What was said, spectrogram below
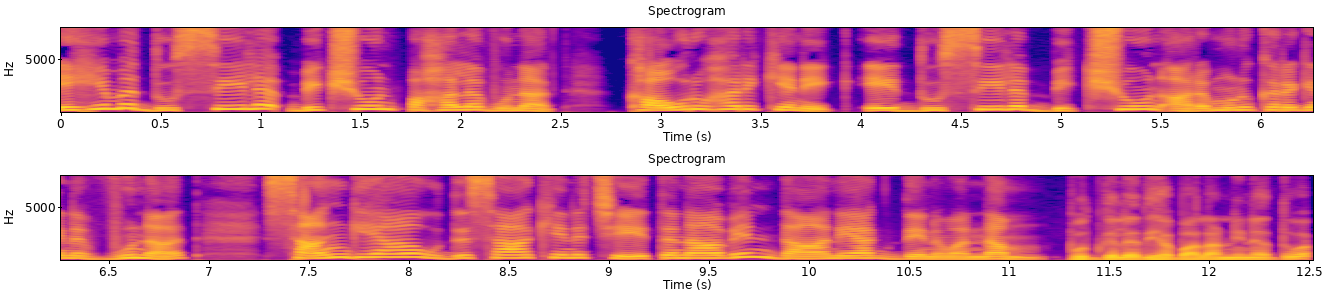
එහිම දුස්සීල භික්ෂූන් පහළ වුණත් කවුරු හරි කෙනෙක් ඒ දුස්සීල භික්ෂූන් අරමුණු කරගෙන වුණත් සංඝයා උදෙසා කියන චේතනාවෙන් දානයක් දෙනවා නම් පුද්ගලයා දිහා බලන්නේ නැතුව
